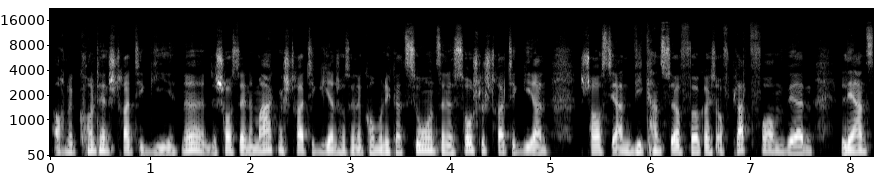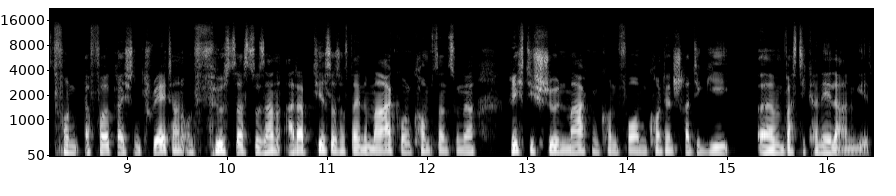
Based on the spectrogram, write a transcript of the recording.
auch eine Content-Strategie. Ne? Du schaust dir eine Markenstrategie an, schaust dir eine Kommunikations-, eine Social-Strategie an, schaust dir an, wie kannst du erfolgreich auf Plattformen werden, lernst von erfolgreichen Creatoren und führst das zusammen, adaptierst das auf deine Marke und kommst dann zu einer richtig schönen markenkonformen Content-Strategie ähm, was die Kanäle angeht.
